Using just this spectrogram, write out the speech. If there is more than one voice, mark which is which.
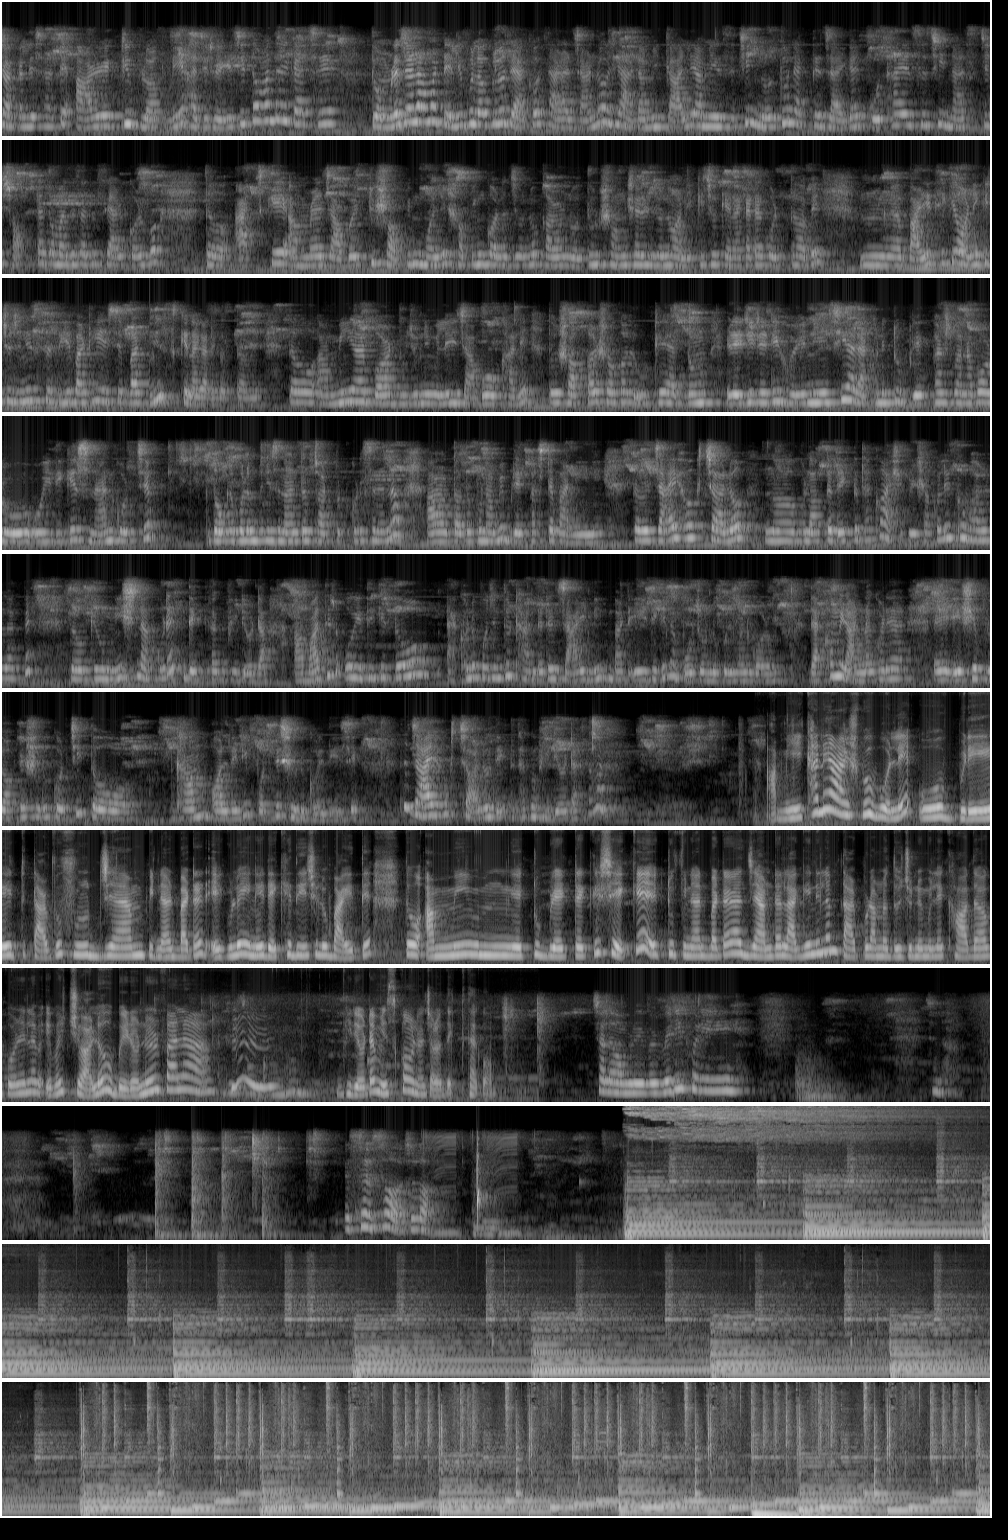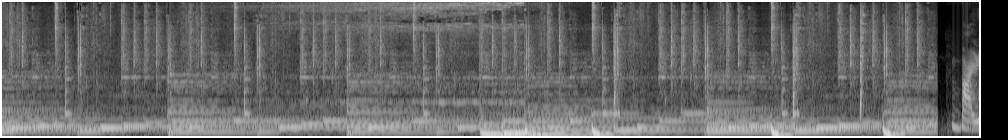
Speaker 1: সকালের সাথে আরও একটি ব্লগ নিয়ে হাজির হয়ে গেছি তোমাদের কাছে। তোমরা যারা আমার টেলি ব্লগগুলো দেখো, তারা জানো যে আগামীকালে আমি এসেছি নতুন একটা জায়গায়। কোথায় এসেছি, না এসেছি, সবটা তোমাদের সাথে শেয়ার করব। তো আজকে আমরা যাব একটু শপিং মলে শপিং করার জন্য, কারণ নতুন সংসারের জন্য অনেক কিছু কেনাকাটা করতে হবে। বাড়ি থেকে অনেক কিছু জিনিস দিয়ে পাঠিয়েছে বাট জিনিস কেনাকাটা করতে হবে। তো আমি আর বর দুজনে মিলেই যাব ওখানে। তো সকাল সকাল উঠে একদম রেডি রেডি হয়ে নিয়েছি, আর এখন একটু ব্রেকফাস্ট বানাবো, আর ও ওইদিকে স্নান করছে। তো ওকে বললাম তুমি স্নানটা চটপট করে সেরে নাও, আর ততক্ষণ আমি ব্রেকফাস্টটা বানিয়ে নিই। তো যাই হোক, চলো ব্লগটা দেখতে থাকো, আশা করি সকলেই খুব ভালো লাগবে। তো কেউ মিস না করে দেখতে থাক ভিডিওটা। আমাদের ওইদিকে তো এখনও পর্যন্ত ঠান্ডাটা যায়নি বাট এইদিকে না প্রচণ্ড পরিমাণ গরম। দেখো, আমি রান্নাঘরে এসে ব্লগটা শুরু করছি, তো ঘাম অলরেডি পড়তে শুরু করে দিয়েছে। তো যাই হোক, চলো দেখতে থাকো ভিডিওটা, কেমন? আমি এখানে আসব বলে ও ব্রেড, তারপর ফ্রুট জ্যাম পিনাট বাটার এগুলো এনে রেখে দিয়েছিল বাড়িতে। তো আমি একটু ব্রেডটাকে সেকে একটু পিনাট বাটার আর জ্যামটা লাগিয়ে নিলাম, তারপর আমরা দুজনে মিলে খাওয়া দাওয়া করে নিলাম। এবার চলো বেরোনোর পালা। ভিডিওটা মিস করো না, চলো দেখতে থাকো। চলো আমরা এবার বেরিয়ে পড়ি। চলো। এসো এসো, চলো।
